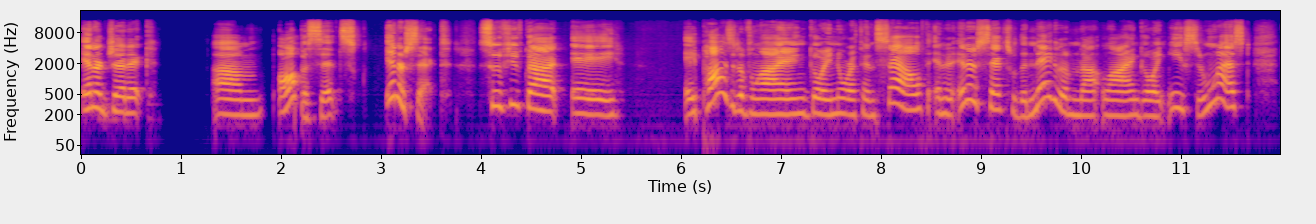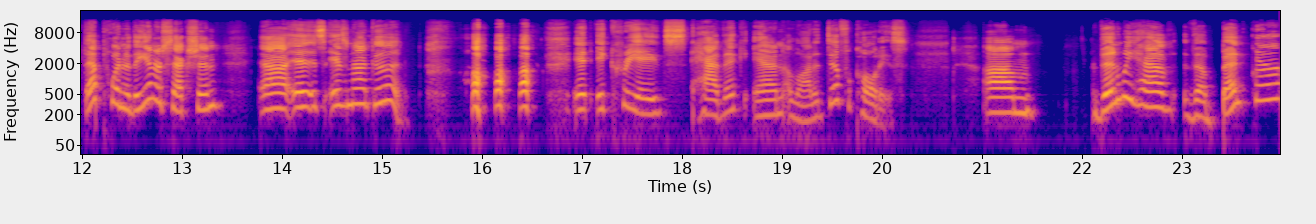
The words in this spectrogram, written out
energetic um, opposites intersect. So if you've got a a positive line going north and south and it intersects with a negative line going east and west, that point of the intersection uh, is, is not good. it, it creates havoc and a lot of difficulties. Um, then we have the Benker,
